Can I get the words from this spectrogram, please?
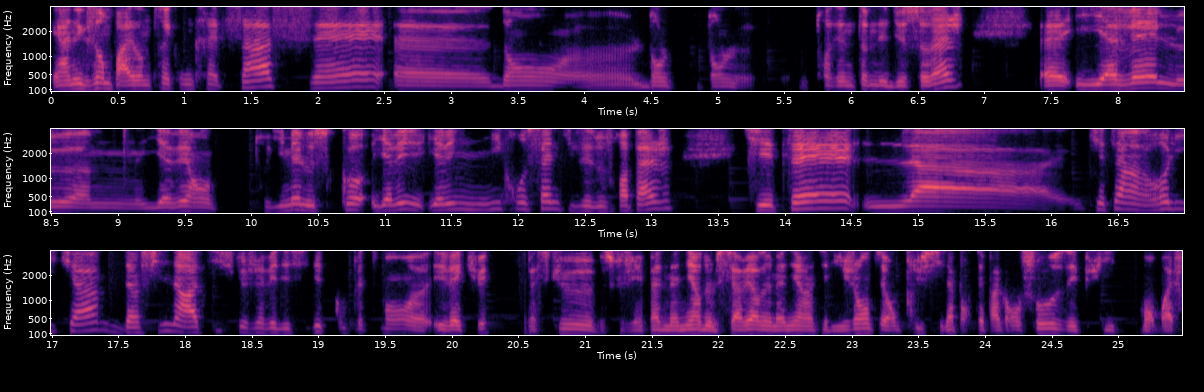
Et un exemple, par exemple, très concret de ça, c'est dans, dans, le, dans le troisième tome des Dieux sauvages. il y avait le, il y avait en guillemets, le score. Il y avait, une micro-scène qui faisait deux, trois pages, qui était, un reliquat d'un fil narratif que j'avais décidé de complètement euh, évacuer. Parce que, parce que je n'avais pas de manière de le servir de manière intelligente et en plus il apportait pas grand chose. Et puis, bon, bref.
